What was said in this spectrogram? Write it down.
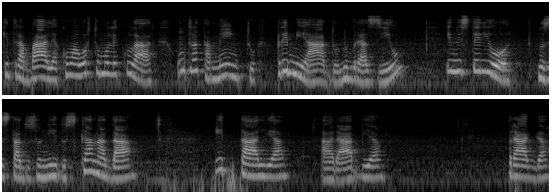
que trabalha com a ortomolecular, um tratamento premiado no Brasil e no exterior, nos Estados Unidos, Canadá, Itália, Arábia, Praga,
